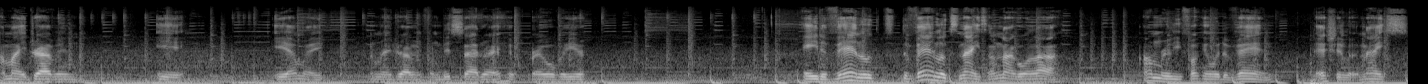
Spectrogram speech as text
I might drive in. Yeah, yeah, I might. I might drive in from this side right here, right over here. Hey, the van looks the van looks nice. I'm not gonna lie. I'm really fucking with the van. That shit look nice.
